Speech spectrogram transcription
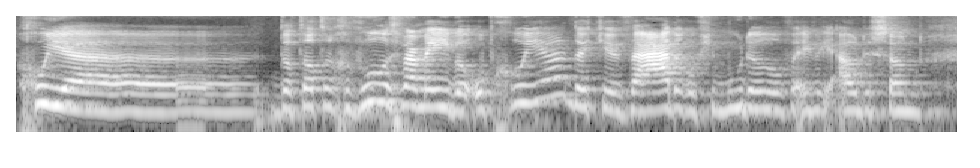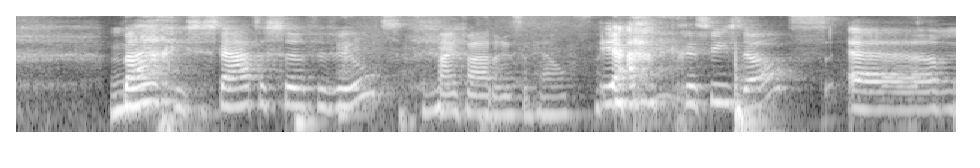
goede. dat dat een gevoel is waarmee je wil opgroeien. Dat je vader of je moeder of een van je ouders zo'n magische status eh, vervult. Mijn vader is een held. Ja, precies dat. Ehm,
